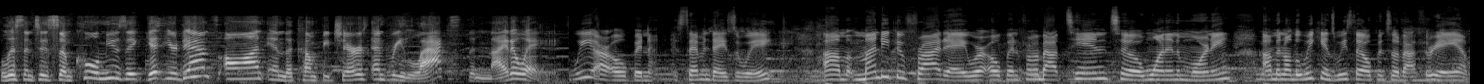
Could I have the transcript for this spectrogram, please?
listen to some cool music, get your dance on in the comfy chairs, and relax the night away. We are open seven days a week. Um, Monday through Friday, we're open from about 10 to 1 in the morning. Um, and on the weekends, we stay open till about 3 a.m.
